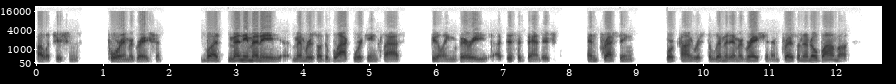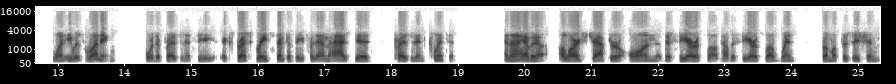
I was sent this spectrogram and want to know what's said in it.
politicians for immigration. But many, many members of the black working class feeling very uh, disadvantaged and pressing for Congress to limit immigration. And President Obama, when he was running for the presidency, expressed great sympathy for them, as did President Clinton. And then I have a, a large chapter on the Sierra Club, how the Sierra Club went from a position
